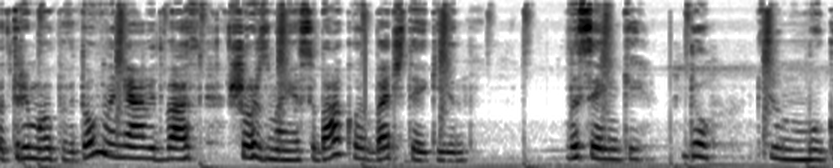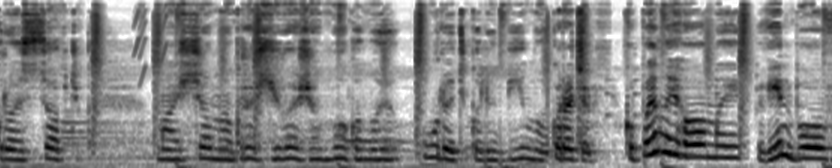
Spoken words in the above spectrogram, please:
отримую повідомлення від вас, що ж з моєю собакою. Бачите, який він лисенький. Да, це мой красавчик. Моя сама красива собака, моя курочка любима. Коротше, купили його ми. Він був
